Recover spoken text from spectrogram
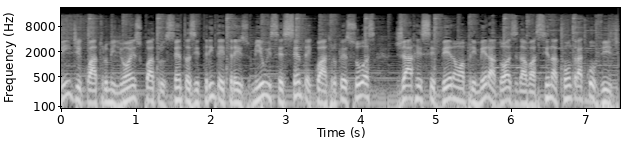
24 milhões 433 mil e 64 pessoas já receberam a primeira dose da vacina contra a Covid.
